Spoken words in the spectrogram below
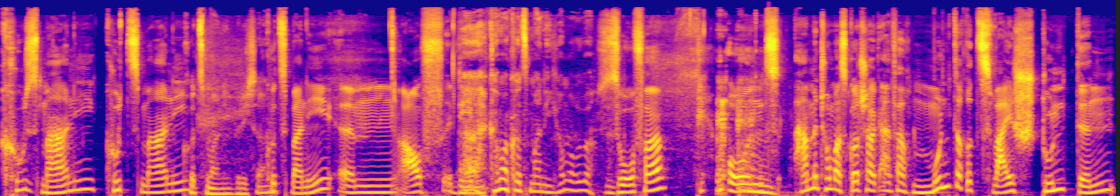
Kuzmani, Kuzmani, Kurz Money, würde ich sagen. Kuzmani ähm, auf dem ah, komm mal kurz, Money, komm mal rüber. Sofa und haben mit Thomas Gottschalk einfach muntere zwei Stunden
